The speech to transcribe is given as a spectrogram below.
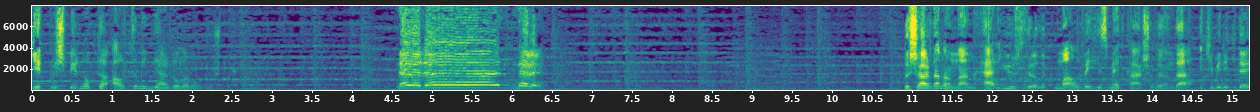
71.6 milyar dolar olmuştur. Nereden nereye? Dışarıdan alınan her 100 liralık mal ve hizmet karşılığında 2002'de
